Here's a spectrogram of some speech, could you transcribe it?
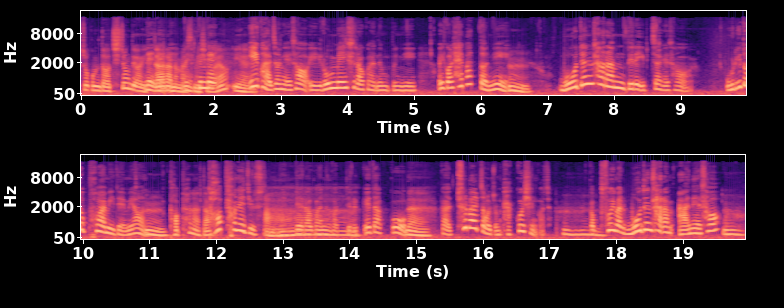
조금 더 치중되어 네, 네, 있다라는 네네네. 말씀이신가요? 근데 예. 이 과정에서 이 론 메이스라고 하는 분이 이걸 해봤더니 음. 모든 사람들의 입장에서 우리도 포함이 되면 음, 더 편하다. 더 편해질 수 있는데라고 아. 하는 것들을 깨닫고 네. 그러니까 출발점을 좀 바꾸신 거죠. 음. 그러니까 소위 말해 모든 사람 안에서 음.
